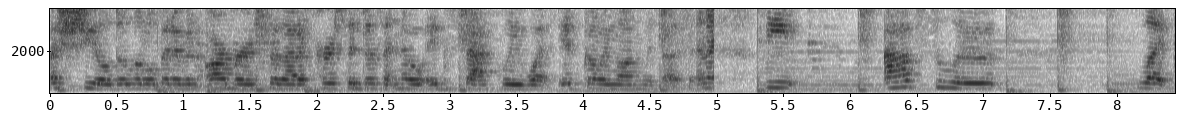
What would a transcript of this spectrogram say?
a shield, a little bit of an armor so that a person doesn't know exactly what is going on with us. And the absolute like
